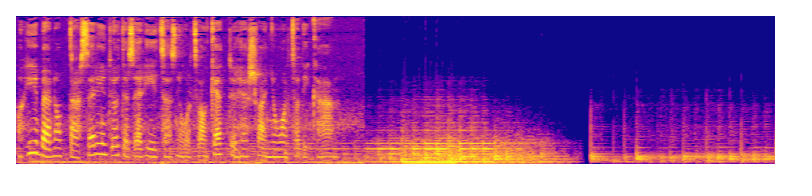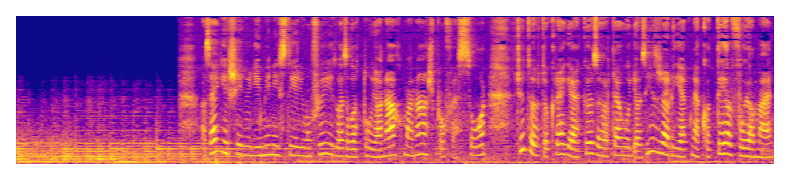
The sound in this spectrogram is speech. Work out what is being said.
a Héber naptár szerint 5782. hesván 8-án. Az egészségügyi minisztérium főigazgatója Nachman Ás professzor csütörtök reggel közölte, hogy az izraelieknek a tél folyamán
